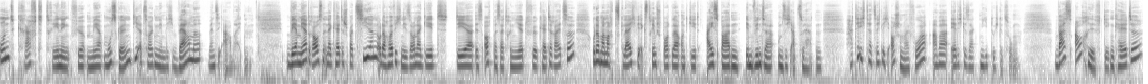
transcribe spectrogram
und Krafttraining für mehr Muskeln. Die erzeugen nämlich Wärme, wenn sie arbeiten. Wer mehr draußen in der Kälte spazieren oder häufig in die Sauna geht, der ist auch besser trainiert für Kältereize. Oder man macht es gleich wie Extremsportler und geht Eisbaden im Winter, um sich abzuhärten. Hatte ich tatsächlich auch schon mal vor, aber ehrlich gesagt nie durchgezogen. Was auch hilft gegen Kälte,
